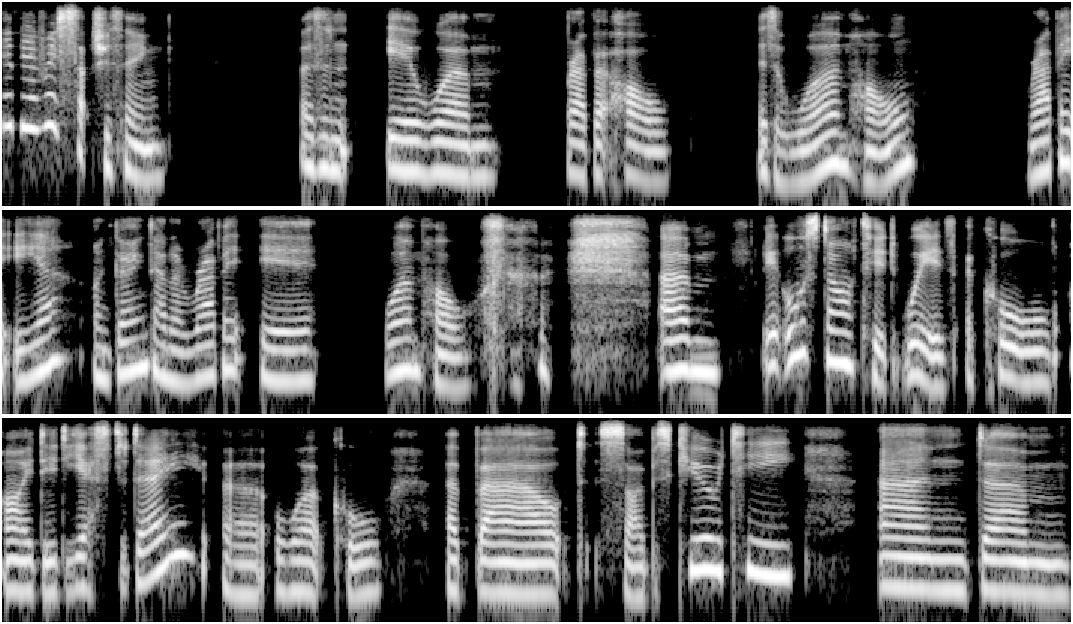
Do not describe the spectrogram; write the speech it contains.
Maybe there is such a thing as an earworm rabbit hole. There's a wormhole. Rabbit ear? I'm going down a rabbit ear wormhole. um, it all started with a call I did yesterday, uh, a work call about cybersecurity and um,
